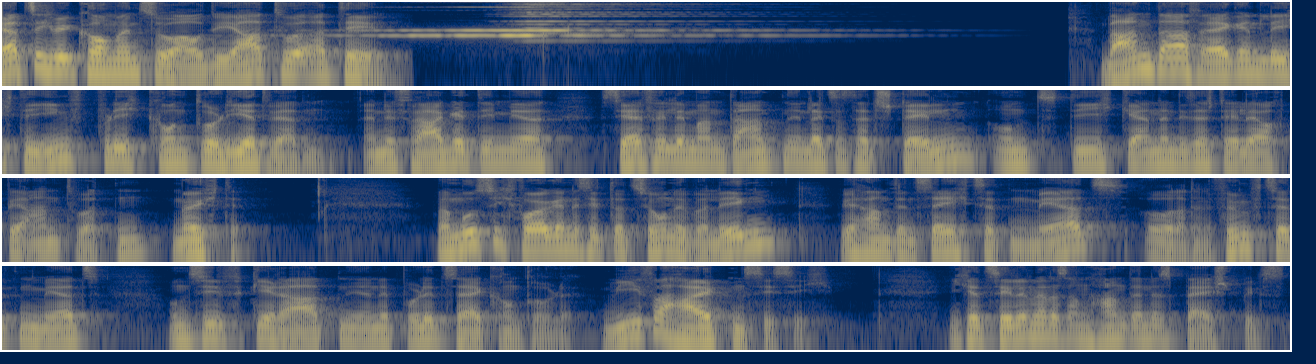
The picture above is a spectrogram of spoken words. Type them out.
Herzlich willkommen zu Audiatur.at. Wann darf eigentlich die Impfpflicht kontrolliert werden? Eine Frage, die mir sehr viele Mandanten in letzter Zeit stellen und die ich gerne an dieser Stelle auch beantworten möchte. Man muss sich folgende Situation überlegen. Wir haben den 16. März oder den 15. März und Sie geraten in eine Polizeikontrolle. Wie verhalten Sie sich? Ich erzähle Ihnen das anhand eines Beispiels.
